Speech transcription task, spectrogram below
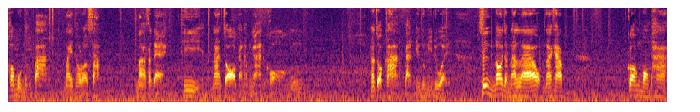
ข้อมูลต่างๆ ในโทรศัพท์มาแสดงที่หน้าจอการทำงานของหน้าจอกลาง 8 นิ้วตรงนี้ด้วย ซึ่งนอกจากนั้นแล้วนะครับ กล้องมองภาพ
